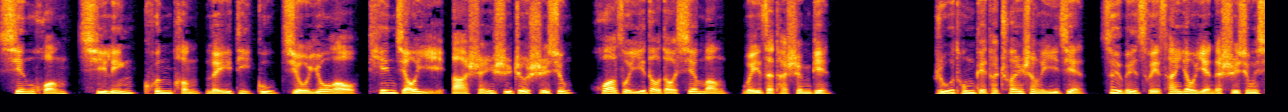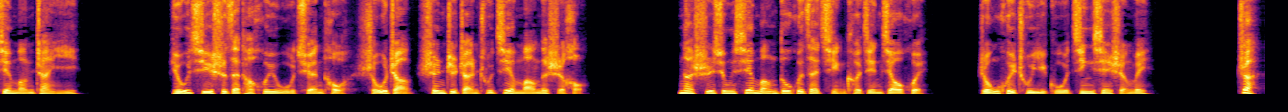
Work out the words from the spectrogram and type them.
仙皇、麒麟、鲲鹏、雷帝姑、九幽敖、天角蚁、大神石这十兄化作一道道仙芒围在他身边，如同给他穿上了一件最为璀璨耀眼的十兄仙芒战衣。尤其是在他挥舞拳头、手掌，甚至展出剑芒的时候，那十兄仙芒都会在顷刻间交汇。融汇出一股惊仙神威，战，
